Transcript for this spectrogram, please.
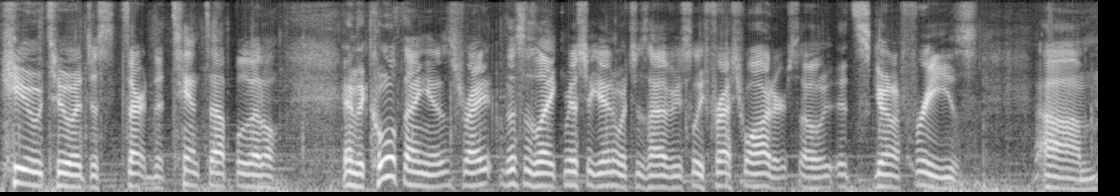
hue to it, just starting to tint up a little. And the cool thing is, right, this is Lake Michigan, which is obviously fresh water, so it's gonna freeze. Um,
